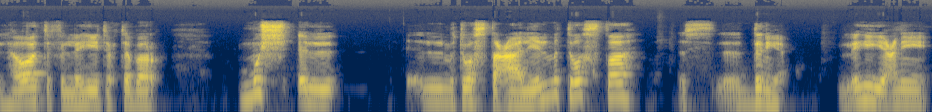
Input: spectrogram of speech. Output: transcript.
الهواتف اللي هي تعتبر مش ال- المتوسطة عالية المتوسطة الس- الدنيا اللي هي يعني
